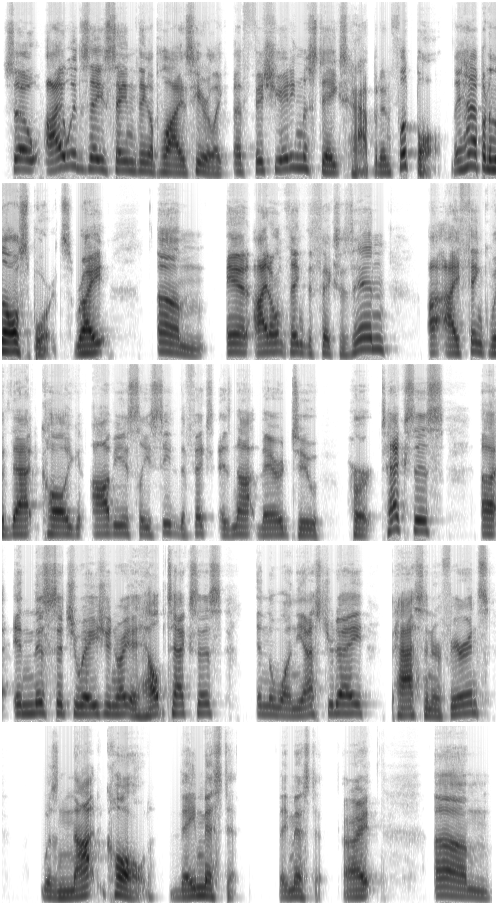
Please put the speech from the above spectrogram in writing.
So I would say same thing applies here. Like officiating mistakes happen in football. They happen in all sports, right? Um, and I don't think the fix is in. I, think with that call, you can obviously see the fix is not there to hurt Texas. Uh, in this situation, right? It helped Texas in the one yesterday. Pass interference was not called. They missed it. They missed it. All right. Um,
